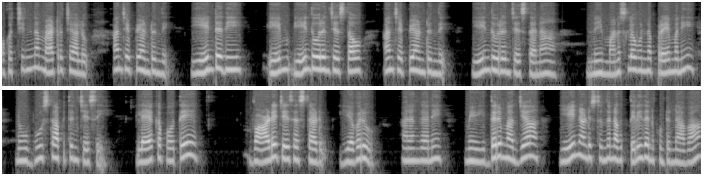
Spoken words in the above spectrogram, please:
ఒక చిన్న మ్యాటర్ చాలు అని చెప్పి అంటుంది. ఏంటది? ఏం ఏం దూరం చేస్తావు? అని చెప్పి అంటుంది. ఏం దూరం చేస్తానా? నీ మనసులో ఉన్న ప్రేమని నువ్వు భూస్థాపితం చేసేయి. లేకపోతే వాడే చేసేస్తాడు. ఎవరు? అనగానే మీ ఇద్దరి మధ్య ఏం నడుస్తుందో నాకు తెలియదు అనుకుంటున్నావా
